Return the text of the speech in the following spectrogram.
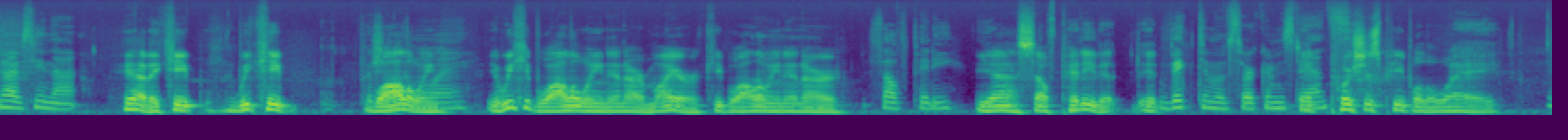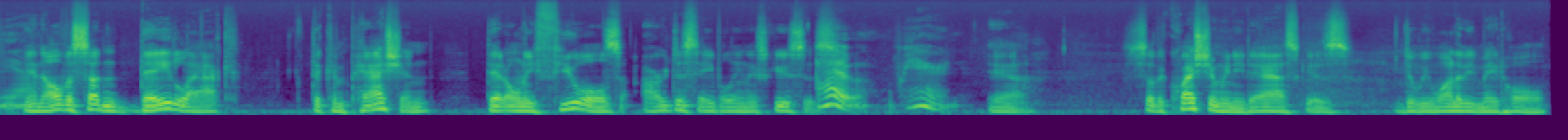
No, I've seen that. yeah, they keep we keep Pushing wallowing. Yeah, we keep wallowing in our mire, keep wallowing in our Self pity. yeah self pity that it Victim of circumstance. it circumstance. pushes people away, Yeah. and all of a sudden they lack the compassion that only fuels our disabling excuses. oh, weird. Yeah. So the question we need to ask is do we want to be made whole?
